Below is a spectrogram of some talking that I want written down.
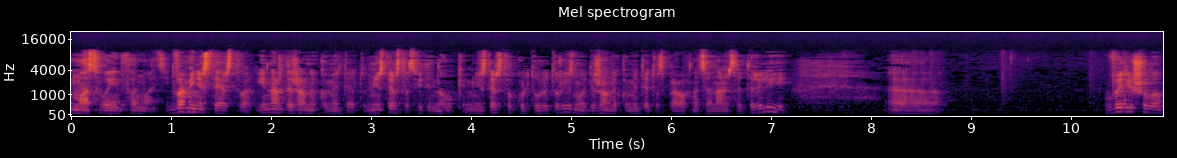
масової інформації. Два міністерства і наш державний комітет, Міністерство освіти і науки, Міністерство культури і туризму і Державний комітет у справах національності та релігії е, вирішило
